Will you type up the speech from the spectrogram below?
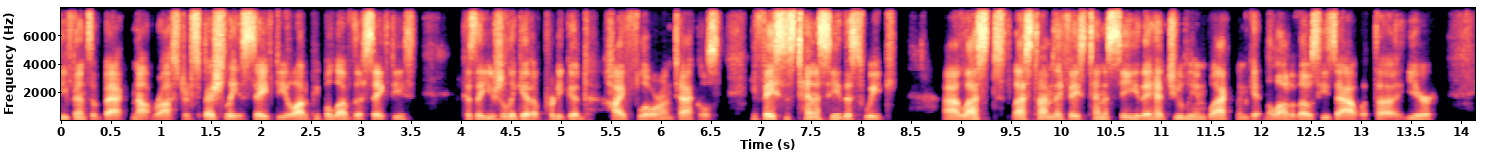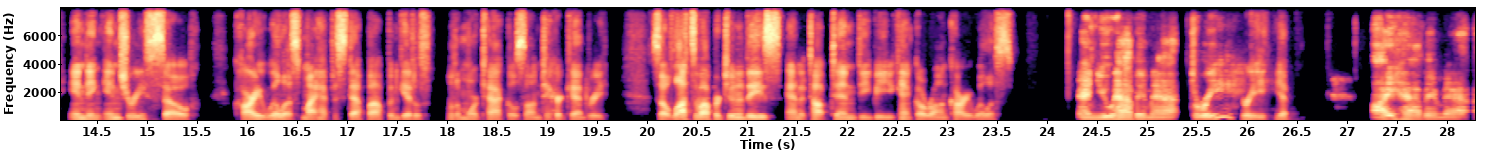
defensive back not rostered, especially a safety? A lot of people love the safeties because they usually get a pretty good high floor on tackles. He faces Tennessee this week. Uh, last last time they faced Tennessee, they had Julian Blackmon getting a lot of those. He's out with a year-ending injury, so Khari Willis might have to step up and get a little more tackles on Derrick Henry. So lots of opportunities and a top 10 DB. You can't go wrong, Khari Willis. And you have him at three. Three. Yep. I have him at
